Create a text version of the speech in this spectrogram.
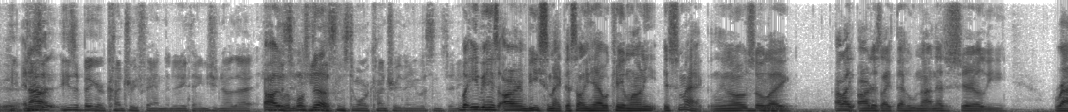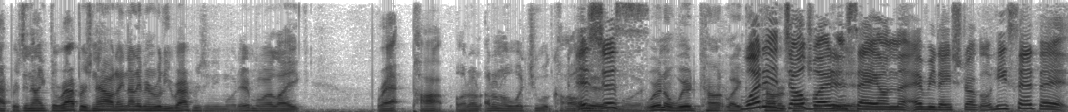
He- And he's, I- a, he's a bigger country fan than anything. Did you know that? He, Oh, listen- most he def. listens to more country than he listens to anything. But even his R and B smack. That's song he had with Kehlani, it smack. You know, Mm-hmm. so like, I like artists like that who not necessarily rappers, and like the rappers now, they're not even really rappers anymore. They're more like rap pop, or I don't, I don't know what you would call It's it. just- anymore. We're in a weird count. Like What did Joe counterculture. Budden Yeah. say on the Everyday Struggle? He said that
